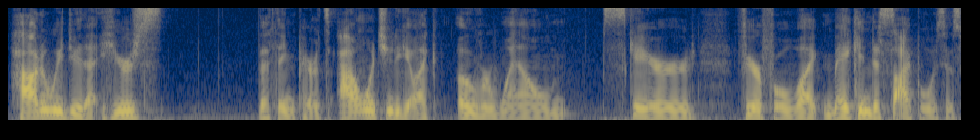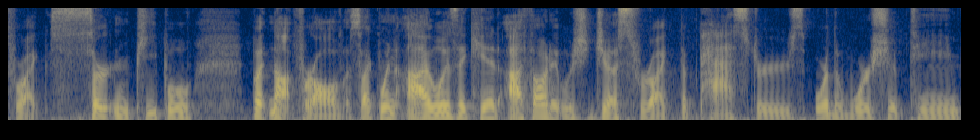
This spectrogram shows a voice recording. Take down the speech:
How do we do that? Here's the thing, parents. I don't want you to get like overwhelmed, scared, fearful. Like making disciples is for like certain people, but not for all of us. Like when I was a kid, I thought it was just for like the pastors or the worship team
